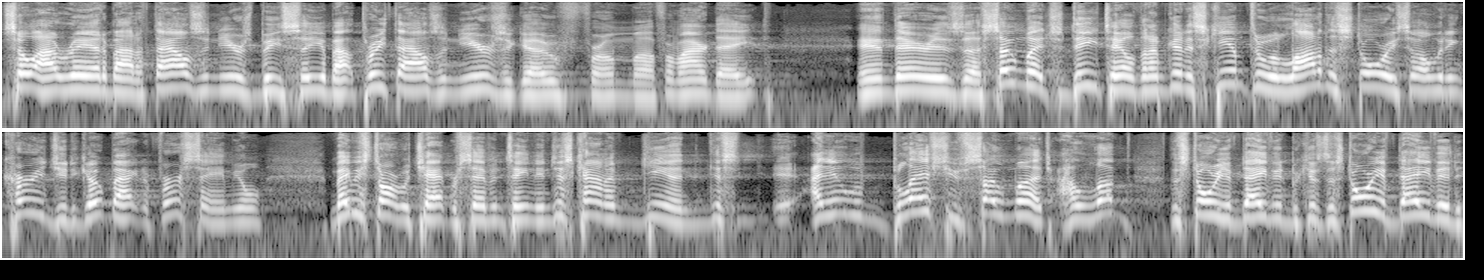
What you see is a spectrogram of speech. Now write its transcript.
so I read, about a 1,000 years BC, about 3,000 years ago from, uh, from our date. And there is uh, so much detail that I'm going to skim through a lot of the story. So I would encourage you to go back to 1 Samuel, maybe start with chapter 17, and just kind of, again, just, and it will bless you so much. I love the story of David because the story of David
